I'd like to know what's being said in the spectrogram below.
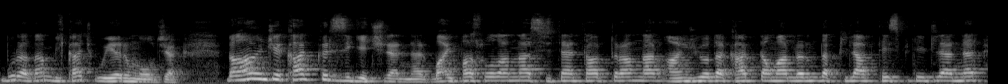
buradan birkaç uyarım olacak. Daha önce kalp krizi geçirenler, bypass olanlar, stent taktıranlar, anjiyoda kalp damarlarında plak tespit edilenler,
